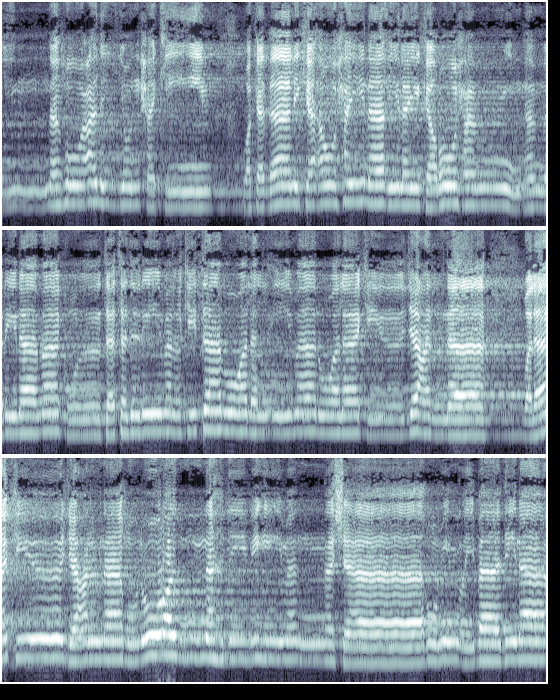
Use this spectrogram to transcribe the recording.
إنه علي حكيم وكذلك أوحينا إليك روحا من أمرنا ما كنت تدري ما الكتاب ولا الإيمان ولكن جعلناه ولكن جعلناه نورا نهدي به من نشاء من عبادنا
